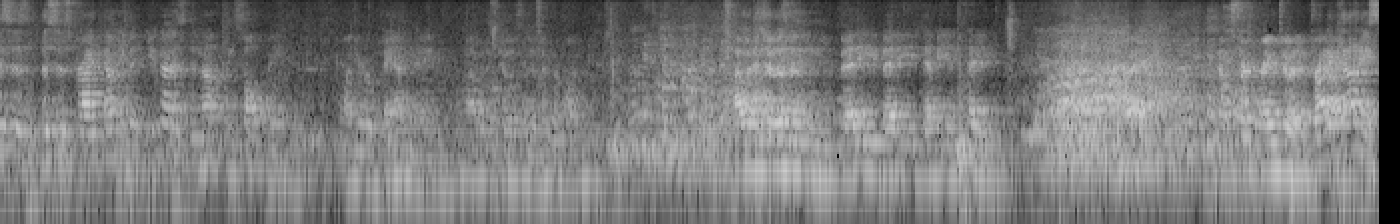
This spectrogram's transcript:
this is this is Dry County, but you guys did not consult me on your band name. I would have chosen a different one. I would have chosen Betty, Betty, Debbie, and Teddy. Right? Got a certain ring to it. Dry County.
